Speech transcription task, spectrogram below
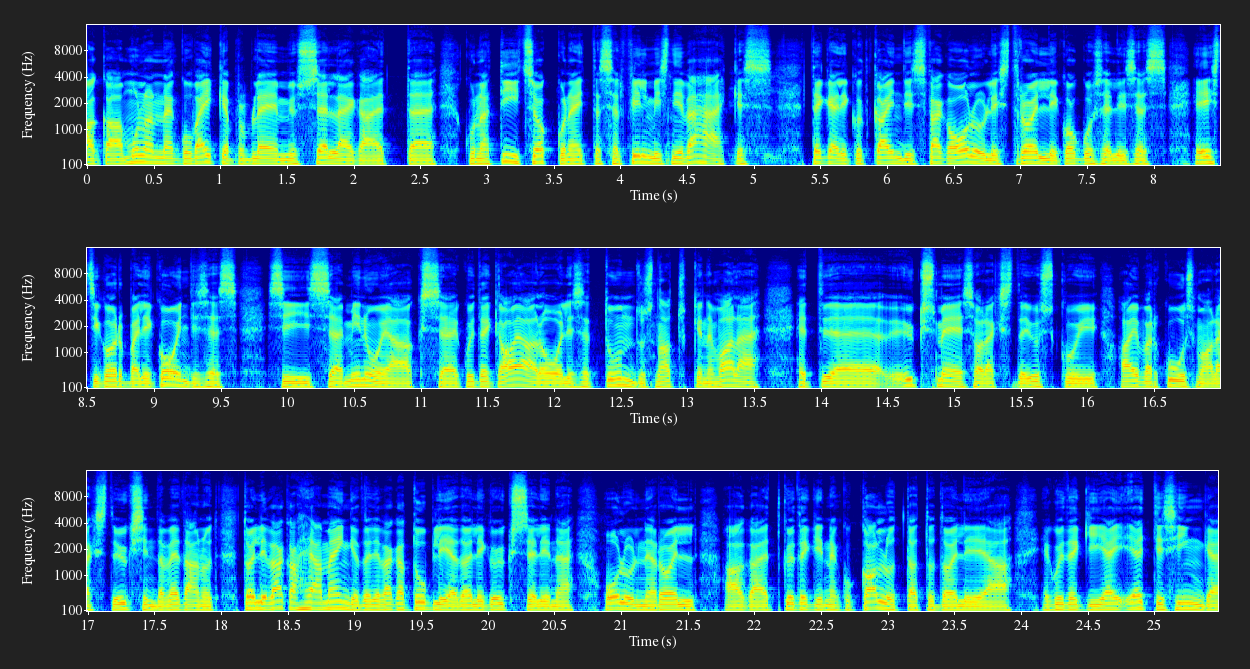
aga mul on nagu väike probleem just sellega, et eh, kuna Tiit Sokku näitas seal filmis nii vähe, kes tegelikult kandis väga olulist rolli kogu sellises Eesti korvpallikoondises, siis eh, minu jaoks eh, kuidagi ajalooliselt tundus natukene vale, et üks mees oleks seda justkui, Aivar Kuusmaa oleks seda üksinda vedanud. ta oli väga hea mängija, ta oli väga tubli ja ta oli ka üks selline oluline roll, aga et kuidagi nagu kallutatud oli ja, ja kuidagi jäi jättis hinge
